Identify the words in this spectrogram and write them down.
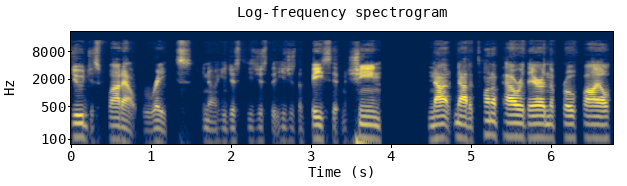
dude just flat out rakes. You know, he just he's just he's just a base hit machine. Not not a ton of power there in the profile,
